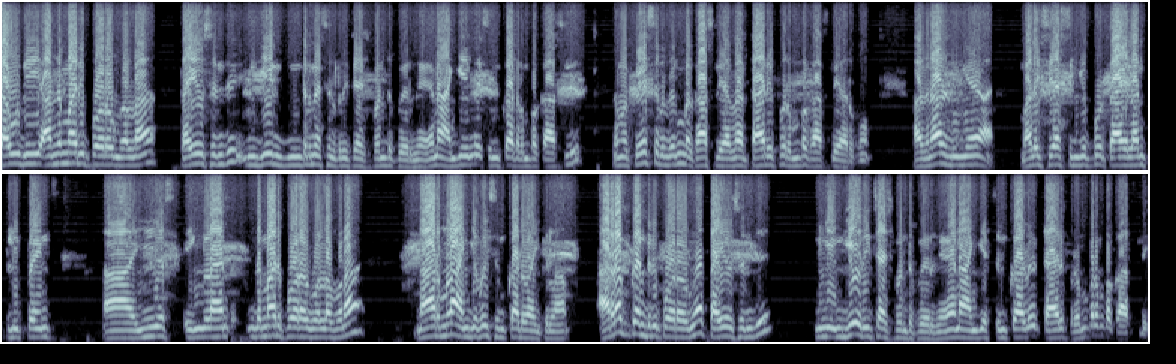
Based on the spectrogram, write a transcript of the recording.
சவுதி அந்த மாதிரி போறவங்க எல்லாம் தயவு செஞ்சு இங்கேயே இன்டர்நேஷனல் ரீசார்ஜ் பண்ணிட்டு போயிருங்க. ஏன்னா அங்கேயுமே சிம் கார்டு ரொம்ப காஸ்ட்லி நம்ம பேசுறது ரொம்ப காஸ்ட்லியா தான் டாரிஃபும் ரொம்ப காஸ்ட்லியா இருக்கும். அதனால நீங்க Malaysia Singapore Thailand Philippines US England இந்த மாதிரி போறவங்க உள்ள போனா நார்மலா அங்கே போய் சிம் கார்டு வாங்கிக்கலாம். அரப் கண்ட்ரி போறவங்க தயவு செஞ்சு நீங்க இங்கேயே ரீசார்ஜ் பண்ணிட்டு போயிருங்க. ஏன்னா அங்கே சிம் கார்டு டேரிஃப் ரொம்ப ரொம்ப காஸ்ட்லி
